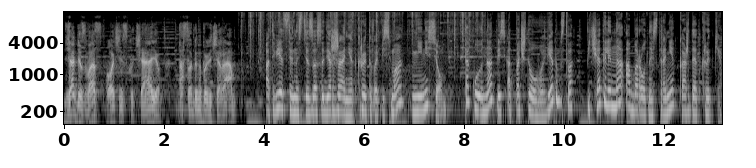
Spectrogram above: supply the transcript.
Я без вас очень скучаю, особенно по вечерам. Ответственности за содержание открытого письма не несем. Такую надпись от почтового ведомства печатали на оборотной стороне каждой открытки.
